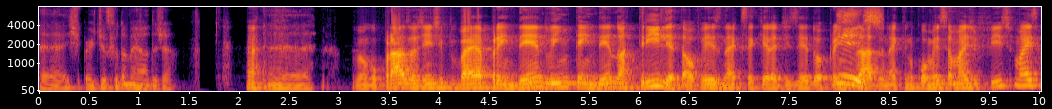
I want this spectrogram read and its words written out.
é, perdi o fio da meada já. É... Longo prazo a gente vai aprendendo e entendendo a trilha, talvez, né, que você queira dizer do aprendizado, Isso. né, que no começo é mais difícil, mas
